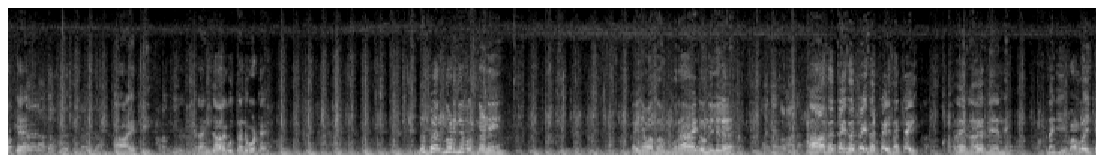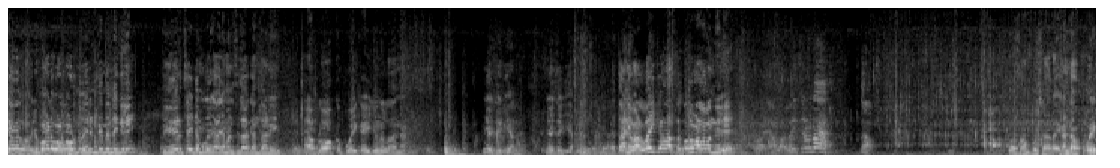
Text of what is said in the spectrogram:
ഓക്കെ. ആ എത്തി. ഒരു അഞ്ചാറ് കുത്തണ്ട് പോട്ടെ. ഇതിപ്പോ എന്ന് തുടങ്ങിയ പ്രശ്നമാണ് കഴിഞ്ഞ മാസം. കുറെ ആയിട്ടൊന്നും ഇല്ലല്ലേ? ആ സെറ്റായി സെറ്റായി സെറ്റായി സെറ്റായി. അതായിരുന്നു അതായിരുന്നു എന്നെ ഇടയ്ക്ക് വെള്ളം ഒഴിക്കാതെ ഒരുപാട് വെള്ളം അവിടുന്ന് വരുന്നുണ്ടെന്നുണ്ടെങ്കിൽ തീർച്ചയായിട്ടും നമുക്കൊരു കാര്യം മനസ്സിലാക്കാൻ എന്താണ്? ആ ബ്ലോക്ക് പോയി കഴിഞ്ഞു എന്നുള്ളത് തന്നെയാണ്. ഇനി വെച്ചേക്കാം ഇനി വെച്ചേക്കാം എത്താണി വെള്ളം ഒഴിക്കാതെ അത്രത്തോളം വെള്ളം വന്നില്ലേ? ഓ സംഭവം കണ്ടോ? ഒരു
